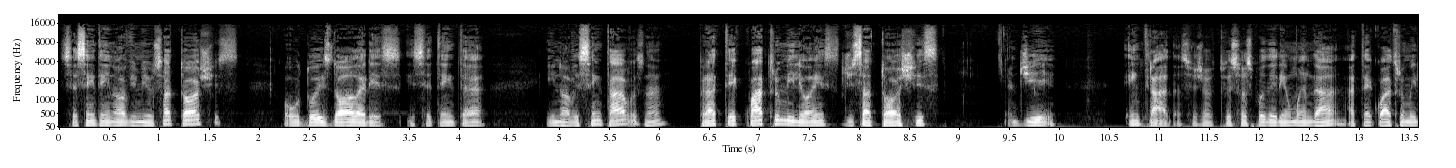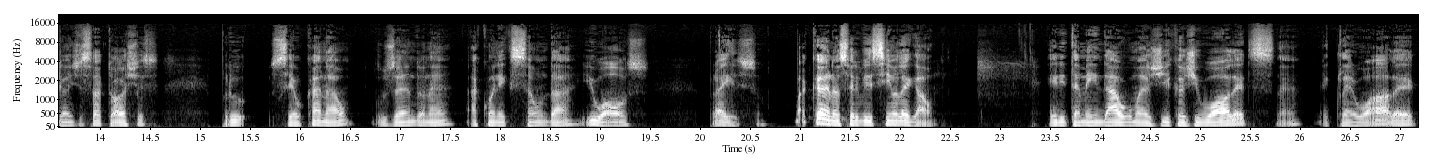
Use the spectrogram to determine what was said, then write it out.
69 mil satoshis, ou 2 dólares e 79 centavos, né? Para ter 4 milhões de satoshis de entrada. Ou seja, as pessoas poderiam mandar até 4 milhões de satoshis para o seu canal, usando né, a conexão da UWalls para isso. Bacana, um servicinho legal. Ele também dá algumas dicas de wallets, né? Eclair Wallet,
